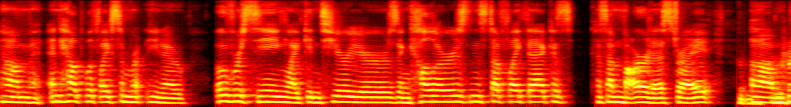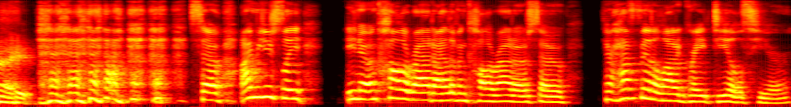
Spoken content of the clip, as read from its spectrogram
um, and help with like some you know overseeing like interiors and colors and stuff like that because because i'm the artist right? Um, right. so i'm usually you know in colorado i live in colorado so there have been a lot of great deals here.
